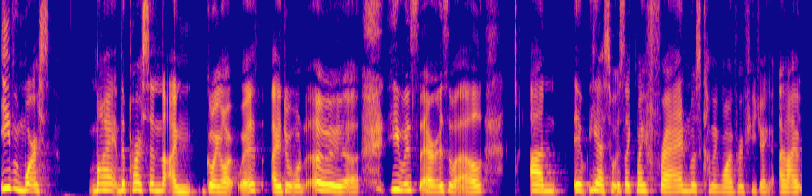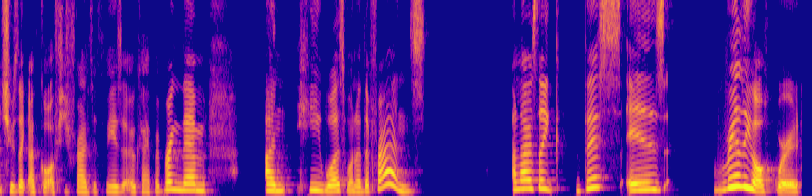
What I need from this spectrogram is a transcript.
even worse, my the person that I'm going out with, I don't want. Oh yeah, he was there as well. And it, yeah, so it was like my friend was coming around for a few drinks, and I, she was like, "I've got a few friends with me. Is it okay if I bring them?" And he was one of the friends. And I was like, this is really awkward.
